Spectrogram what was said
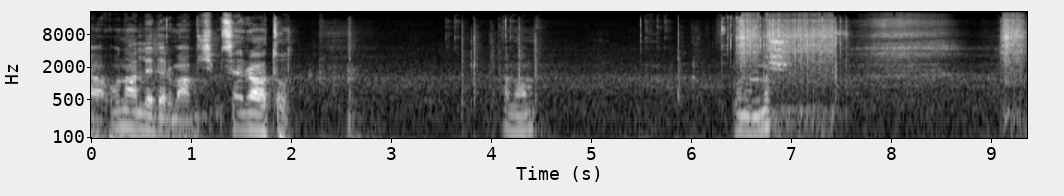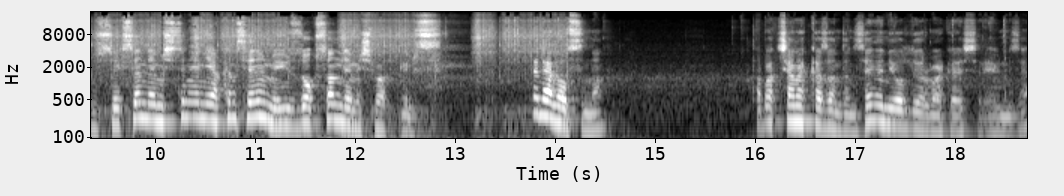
Yağ. Onu hallederim abiciğim. Sen rahat ol. Tamam. Bununmuş. 180 demiştin en yakın senin mi? 190 demiş bak Güliz. Helal olsun lan. Tabak çanak kazandınız. Hemen yolluyorum arkadaşlar evinize.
